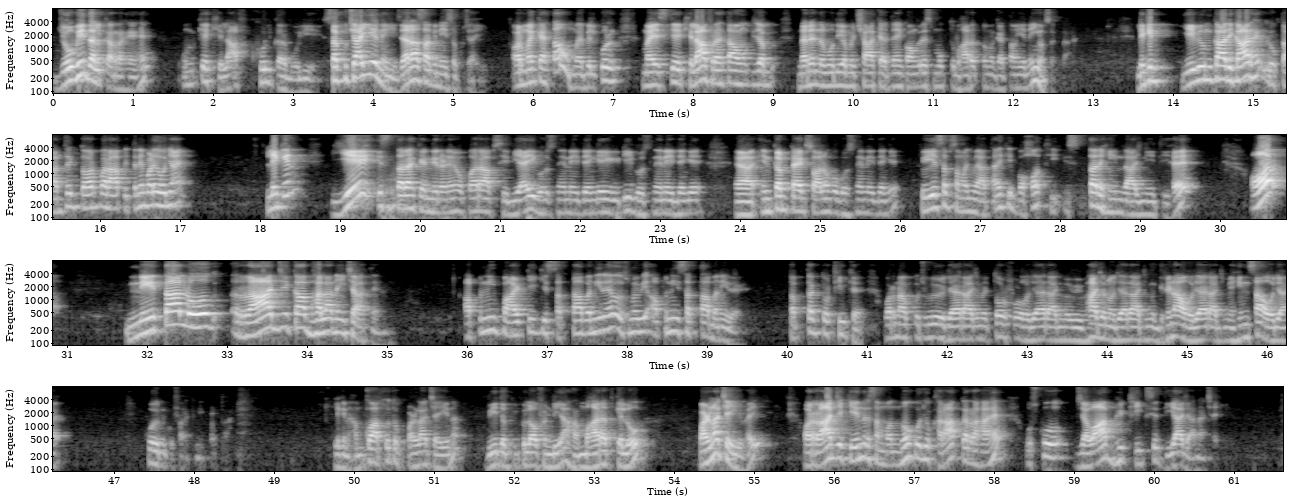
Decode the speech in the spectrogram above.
जो भी दल कर रहे हैं, उनके खिलाफ खुलकर बोलिए। सकुचाइए नहीं, जरा सा भी नहीं सकुचाइए। और मैं कहता हूँ, मैं बिल्कुल, मैं इसके खिलाफ रहता हूँ कि जब नरेंद्र मोदी, अमित शाह कहते हैं कांग्रेस मुक्त भारत तो मैं कहता हूँ ये नहीं हो सकता। लेकिन ये भी उनका अधिकार है। लोकतांत्रिक तौर पर आप इतने बड़े हो जाएँ। लेकिन ये इस तरह के निर्णयों पर आप सीबीआई घुसने नहीं देंगे ईडी घुसने नहीं देंगे इनकम टैक्स वालों को घुसने नहीं देंगे। तो ये सब समझ में आता है कि बहुत ही स्तरहीन राजनीति है और नेता लोग राज्य का भला नहीं चाहते हैं। अपनी पार्टी की सत्ता बनी रहे, उसमें भी अपनी सत्ता बनी रहे। तब तक तो ठीक है, वरना कुछ भी हो जाए, राज्य में तोड़फोड़ हो जाए, राज्य में विभाजन हो जाए, राज्य में घृणा हो जाए, राज्य में हिंसा हो जाए, कोई उनको फ़र्क नहीं पड़ता। लेकिन हमको आपको तो पढ़ना चाहिए ना। We the people of India हम भारत के लोग, पढ़ना चाहिए भाई। और राज्य केंद्र संबंधों को जो खराब कर रहा है, उसको जवाब भी ठीक से दिया जाना चाहिए।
